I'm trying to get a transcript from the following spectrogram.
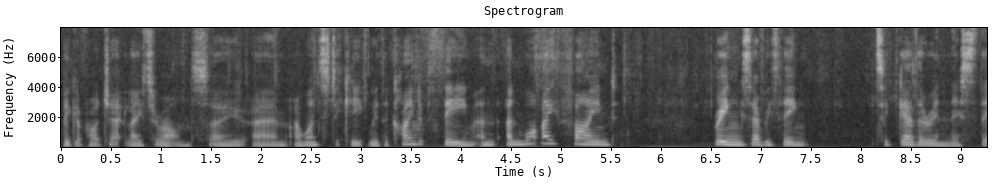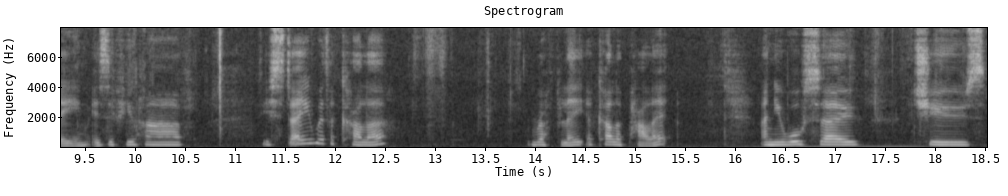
bigger project later on so um, I wanted to keep with a kind of theme and, and what I find brings everything together in this theme is if you have if you stay with a colour roughly a colour palette. And you also choose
